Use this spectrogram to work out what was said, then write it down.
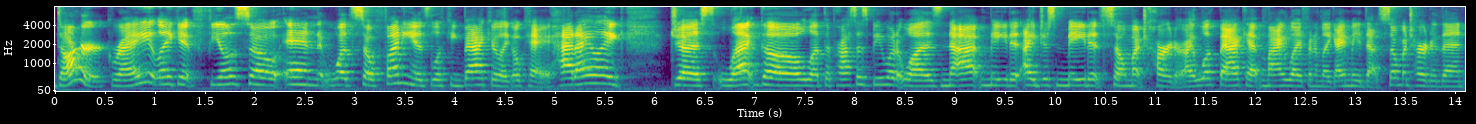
dark right like it feels so and what's so funny is looking back you're like okay had i like just let go, let the process be what it was, not made it, I just made it so much harder. I look back at my life and I'm like, I made that so much harder than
